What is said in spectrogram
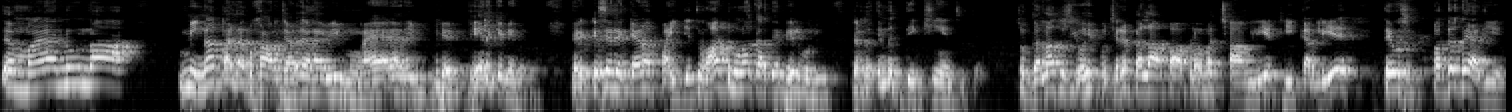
ਤੇ ਮੈਨੂੰ ਨਾ ਮਹੀਨਾ ਪਹਿਲਾਂ ਬੁਖਾਰ ਚੜ ਜਾਣਾ ਵੀ ਮੈਂ ਨਾ ਜੀ ਫੇਲ ਕਿਵੇਂ ਹੋ ਫਿਰ ਕਿਸੇ ਨੇ ਕਹਿਣਾ ਭਾਈ ਜੇ ਤੂੰ ਆਹ ਟੂਣਾ ਕਰਦੇ ਫੇਲ ਹੋ ਜੂ। ਫਿਰ ਇਹ ਮੈਂ ਦੇਖੀਆਂ ਚੀਜ਼ਾਂ। ਸੋ ਗੱਲਾਂ ਤੁਸੀਂ ਉਹੀ ਪੁੱਛ ਰਹੇ ਹੋ, ਪਹਿਲਾਂ ਆਪਾਂ ਆਪਣਾ ਵਾ ਛਾਂਗ ਲਈਏ ਠੀਕ ਕਰ ਲਈਏ ਤੇ ਉਸ ਪੱਧਰ ਤੇ ਆ ਜਾਈਏ।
